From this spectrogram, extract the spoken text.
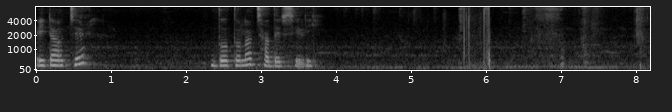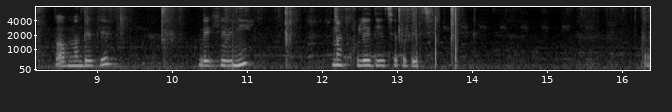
এইটা হচ্ছে দোতলা ছাদের সিঁড়ি। তো আপনাদেরকে দেখিয়ে দিনি না, খুলে দিয়েছে তো দেখছি। তো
